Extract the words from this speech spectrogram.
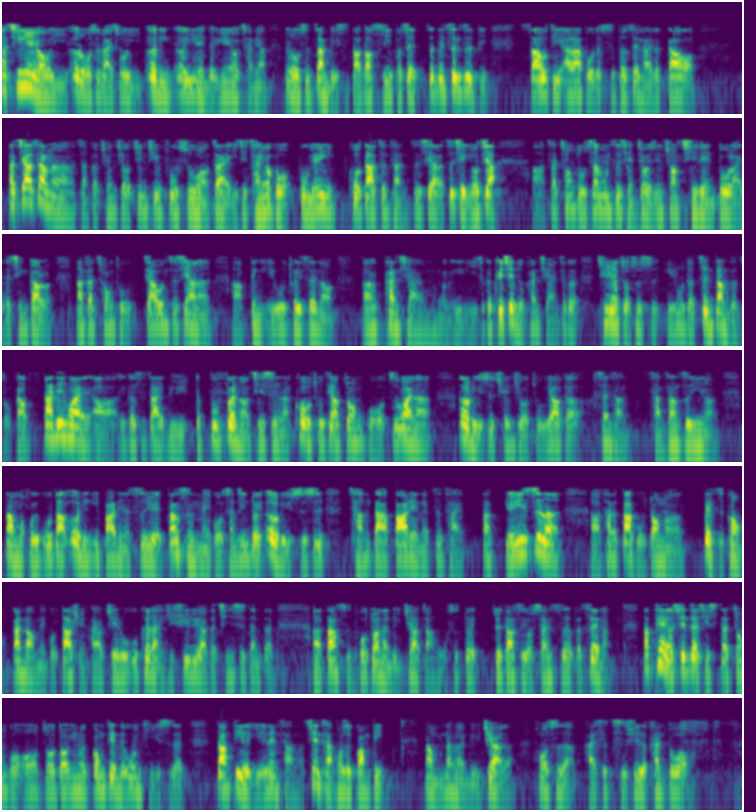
那轻原油以俄罗斯来说，以二零二一年的原油产量，俄罗斯占比是达到十一 percent，这边甚至比沙特阿拉伯的十 percent 来的高哦。那加上呢，整个全球经济复苏哦，在以及产油国不愿意扩大增产之下，之前油价。啊，在冲突升温之前就已经创七年多来的新高了。那在冲突加温之下呢，啊，并一路推升哦。啊，看起来我们以以这个 K 线图看起来，这个轻月走势是一路的震荡的走高。那另外啊，一个是在铝的部分呢，其实呢，扣除掉中国之外呢，二铝是全球主要的生产厂商之一呢。那我们回顾到二零一八年的四月，当时美国曾经对二铝实施长达八年的制裁。那原因是呢，啊，它的大股东呢。被指控干扰美国大选，还有介入乌克兰以及叙利亚的情势等等，啊，当时波段的铝价涨幅是对最大是有三十二 percent 啊。那配合现在其实在中国、欧洲都因为供电的问题，使得当地的冶炼厂现场或是关闭。那我们那个铝价呢，后市还是持续的看多。哦。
